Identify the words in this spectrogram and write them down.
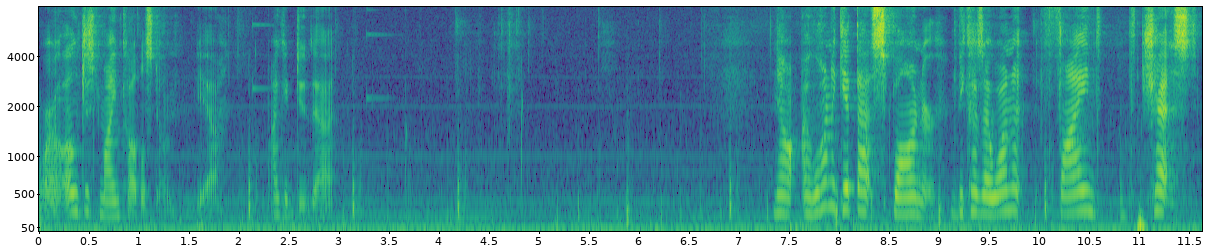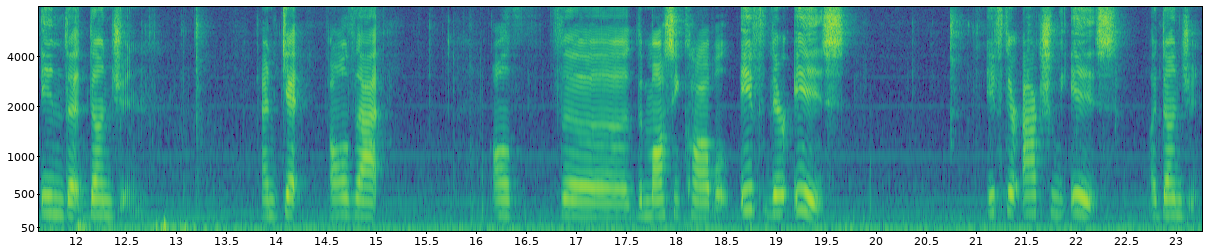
Or I'll just mine cobblestone. Yeah, I could do that. Now, I want to get that spawner because I want to find the chest in that dungeon and get all that, all the the mossy cobble. If there is, if there actually is a dungeon.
